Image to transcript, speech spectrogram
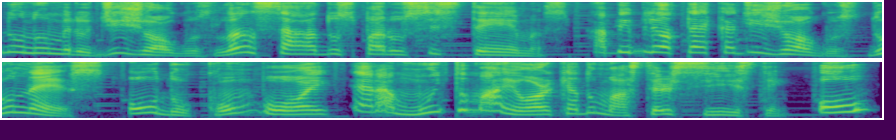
no número de jogos lançados para os sistemas. A biblioteca de jogos do NES ou do Comboy era muito maior que a do Master System, ou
